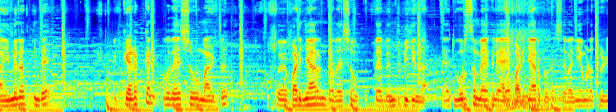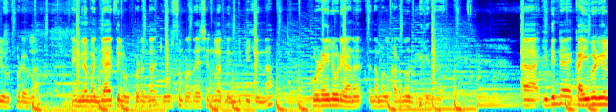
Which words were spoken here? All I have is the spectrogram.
ഇമിനത്തിന്റെ കിഴക്കൻ പ്രദേശവുമായിട്ട് പടിഞ്ഞാറൻ പ്രദേശത്തെ ബന്ധിപ്പിക്കുന്ന ടൂറിസം മേഖലയായ പടിഞ്ഞാറൻ പ്രദേശം വലിയമുടക്കുഴി ഉൾപ്പെടെയുള്ള ഇമിനം പഞ്ചായത്തിൽ ഉൾപ്പെടുന്ന ടൂറിസം പ്രദേശങ്ങളെ ബന്ധിപ്പിക്കുന്ന പുഴയിലൂടെയാണ് നമ്മൾ കടന്നുകൊണ്ടിരിക്കുന്നത്. ഇതിന്റെ കൈവഴികൾ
